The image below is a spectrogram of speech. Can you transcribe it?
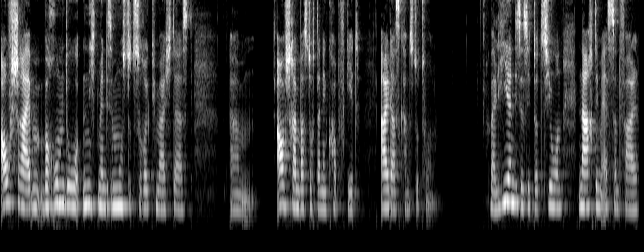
aufschreiben, warum du nicht mehr in diesem Muster zurück möchtest, ähm, aufschreiben, was durch deinen Kopf geht. All das kannst du tun. Weil hier in dieser Situation nach dem Essanfall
